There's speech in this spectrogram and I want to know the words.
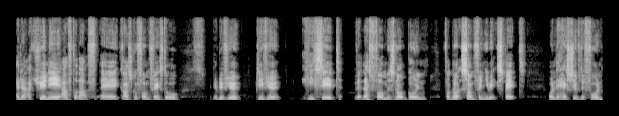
and at a Q&A after that uh, Glasgow Film Festival review preview, he said that this film is not going for not something you expect on the history of the phone.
